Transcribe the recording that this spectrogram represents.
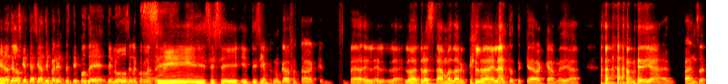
eras de los que te hacías diferentes tipos de, de nudos en la corbata. Sí, sí, sí. Y, siempre, nunca me faltaba que el, el, lo de atrás estaba más largo que lo de adelante, te quedaba acá media, a media panza.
